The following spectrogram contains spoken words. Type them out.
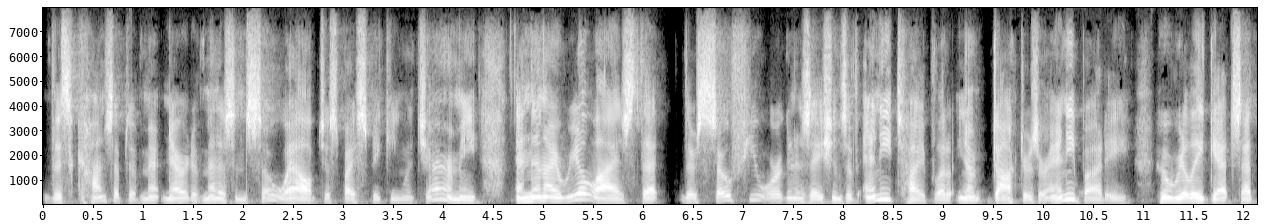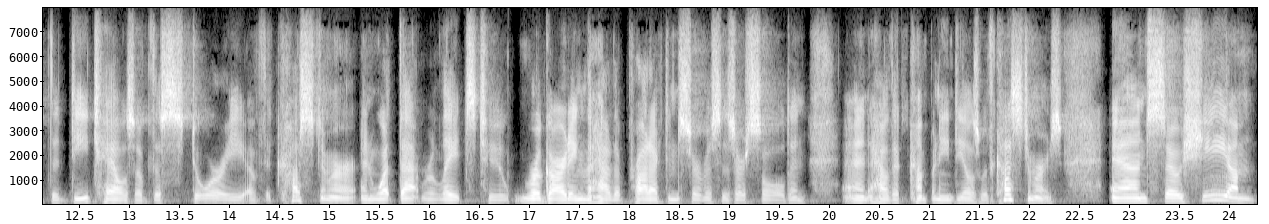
this concept of narrative medicine so well just by speaking with Jeremy. And then I realized that there's so few organizations of any type, let you know, doctors or anybody, who really gets at the details of the story of the customer and what that relates to regarding the, how the product and services are sold and and how the company deals with customers. And so she um,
